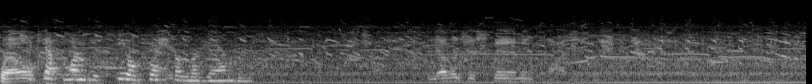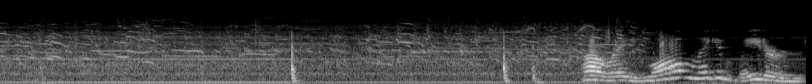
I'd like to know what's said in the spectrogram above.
Well, except ones that steal fish from the mergansers. The others are standing All right, long-legged waders.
